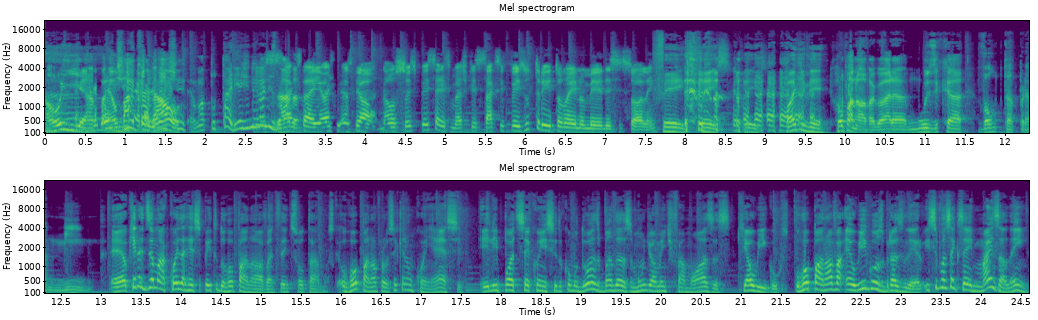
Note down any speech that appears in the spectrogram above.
Olha, rapaz, é um é bacanal. É uma putaria generalizada. aí, eu acho que, assim, ó, não sou especialista, mas acho que esse sax fez o trítono aí no meio desse solo, hein? Fez, fez, fez. Pode ver. Roupa nova, agora música Volta Pra Mim. É, eu queria dizer uma coisa a respeito do Roupa Nova, antes da gente soltar a música. O Roupa Nova, pra você que não conhece, ele pode ser conhecido como duas bandas mundialmente famosas, que é o Eagles. O Roupa Nova é o Eagles brasileiro. E se você quiser ir mais além,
